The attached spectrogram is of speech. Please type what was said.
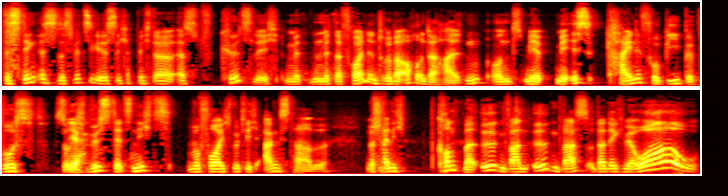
Das Ding ist, das Witzige ist, ich habe mich da erst kürzlich mit, mit einer Freundin drüber auch unterhalten und mir, mir ist keine Phobie bewusst. So, Ja. ich wüsste jetzt nichts, wovor ich wirklich Angst habe. Wahrscheinlich kommt mal irgendwann irgendwas und dann denke ich mir, wow,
